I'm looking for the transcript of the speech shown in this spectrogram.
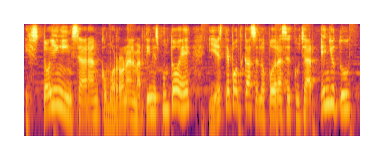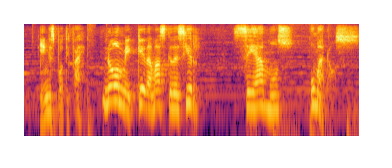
estoy en Instagram como ronaldmartinez.e y este podcast lo podrás escuchar en YouTube y en Spotify. No me queda más que decir, seamos humanos.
